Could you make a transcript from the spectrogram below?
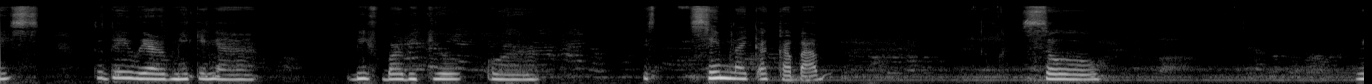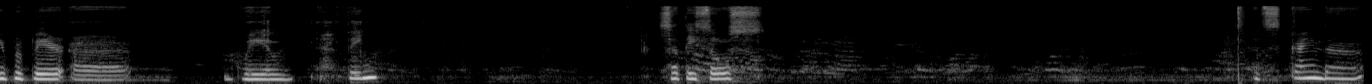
guys. Today we are making a beef barbecue or same like a kebab. So we prepare a grilled thing. Satay sauce. It's kinda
